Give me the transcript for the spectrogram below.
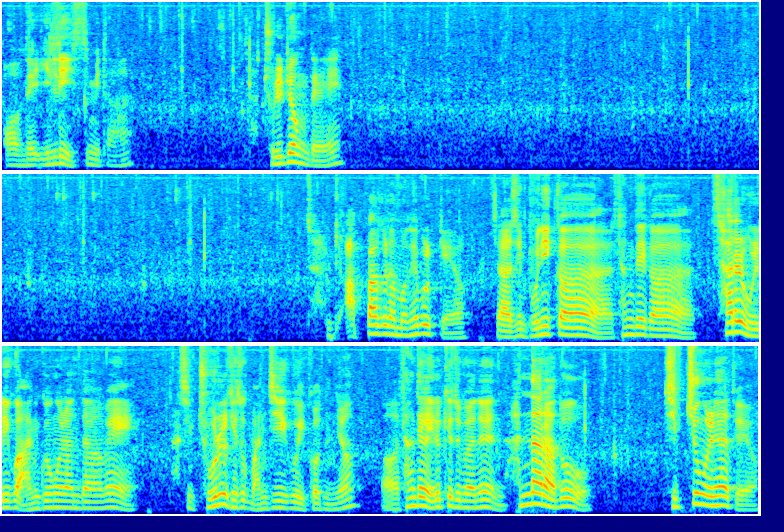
어, 네, 일리 있습니다. 자, 줄병대. 자, 이렇게 압박을 한번 해볼게요. 자, 지금 보니까 상대가 살을 올리고 안궁을 한 다음에 지금 조를 계속 만지고 있거든요. 어, 상대가 이렇게 두면은 한나라도 집중을 해야 돼요.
